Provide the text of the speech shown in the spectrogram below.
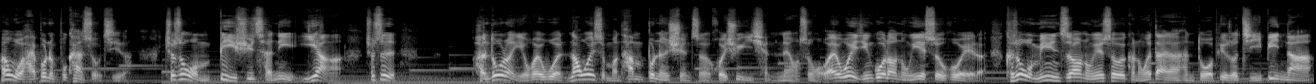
那我还不能不看手机了，就是我们必须成立一样啊，就是很多人也会问，那为什么他们不能选择回去以前的那种生活？哎，我已经过到农业社会了，可是我明明知道农业社会可能会带来很多，譬如说疾病啊，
